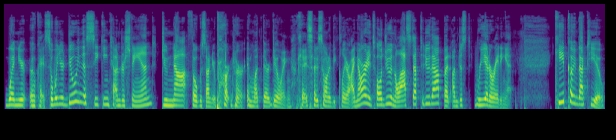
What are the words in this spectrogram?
when you're okay, so when you're doing this seeking to understand, do not focus on your partner and what they're doing. Okay, so I just want to be clear. I know I already told you in the last step to do that, but I'm just reiterating it. Keep coming back to you.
